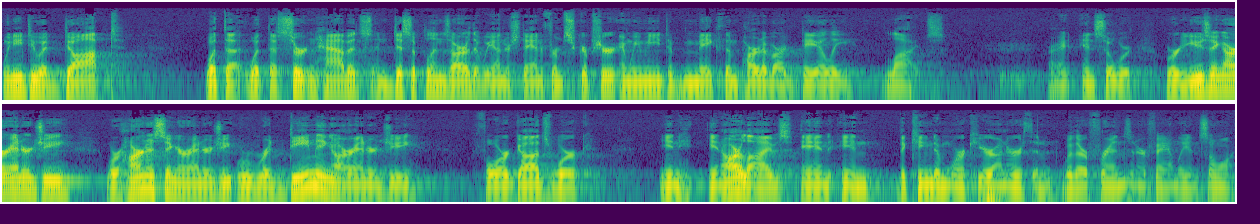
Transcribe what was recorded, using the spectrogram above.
we need to adopt what the, what the certain habits and disciplines are that we understand from Scripture, and we need to make them part of our daily lives. Right? And so we're, we're using our energy, we're harnessing our energy, we're redeeming our energy for God's work in, in our lives and in the kingdom work here on earth and with our friends and our family and so on.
